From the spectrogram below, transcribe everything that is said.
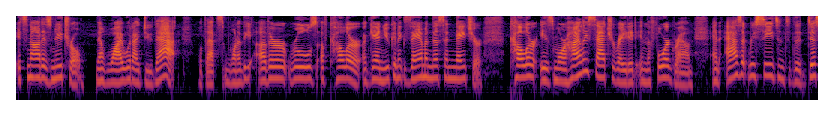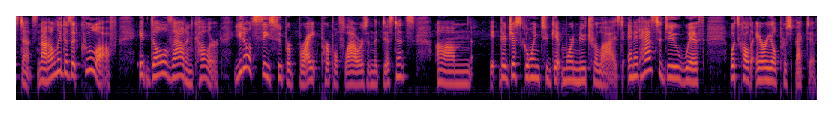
It's not as neutral. Now, why would I do that? Well, that's one of the other rules of color. Again, you can examine this in nature. Color is more highly saturated in the foreground, and as it recedes into the distance, not only does it cool off, it dulls out in color. You don't see super bright purple flowers in the distance. Um, it, they're just going to get more neutralized. And it has to do with what's called aerial perspective.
